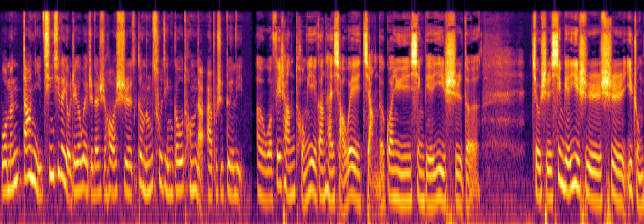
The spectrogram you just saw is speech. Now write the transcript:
我们当你清晰的有这个位置的时候，是更能促进沟通的，而不是对立。呃，我非常同意刚才小魏讲的关于性别意识的，就是性别意识是一种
